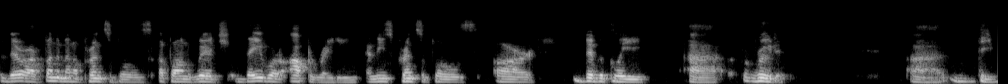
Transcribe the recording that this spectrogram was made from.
there are fundamental principles upon which they were operating, and these principles are biblically uh, rooted. Uh, the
